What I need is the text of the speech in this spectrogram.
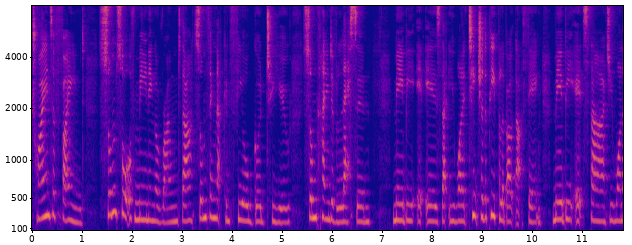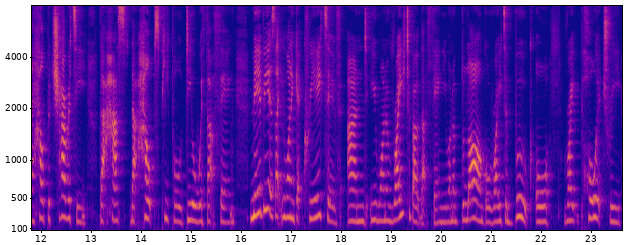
trying to find some sort of meaning around that, something that can feel good to you, some kind of lesson. Maybe it is that you want to teach other people about that thing. Maybe it's that you want to help a charity that has that helps people deal with that thing. Maybe it's that you want to get creative and you want to write about that thing. You want to blog or write a book or write poetry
